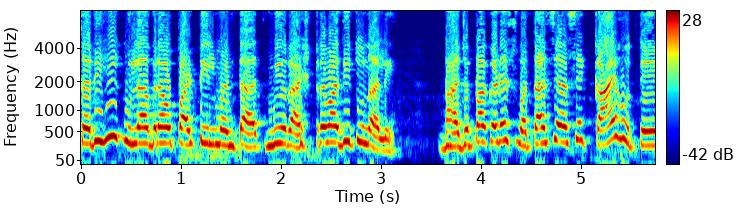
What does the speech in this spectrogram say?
तरीही गुलाबराव पाटील म्हणतात मी राष्ट्रवादीतून आले. भाजपाकडे स्वतःचे असे काय होते?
